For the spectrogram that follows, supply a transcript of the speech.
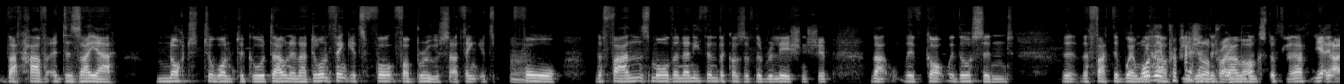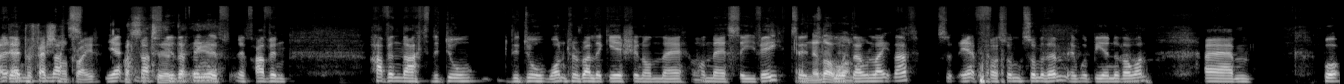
that have a desire not to want to go down, and I don't think it's for for Bruce. I think it's Mm. for the fans more than anything because of the relationship that they've got with us and. The, the fact that when Well, we their have been in professional the pride, ground Mark. and stuff like that, yeah, Their- and- their and professional that's- pride. yeah, That's that's, the the, other thing. yeah. If, if having having that, they don't they don't want a relegation on their on their CV to, to go one. down like that. So, yeah, for some some of them, it would be another one. Um, but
